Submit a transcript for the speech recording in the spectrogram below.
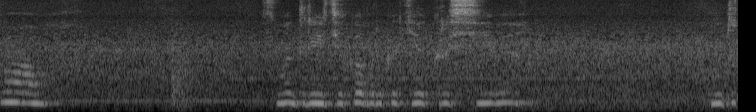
Вау. Смотрите, ковры какие красивые. Ну тут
